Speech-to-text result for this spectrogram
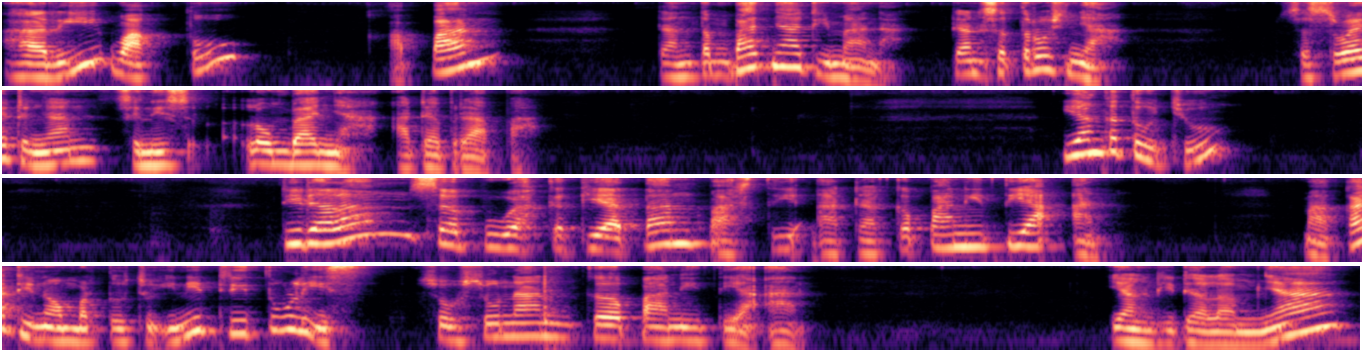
hari, waktu, kapan dan tempatnya di mana dan seterusnya sesuai dengan jenis lombanya ada berapa. Yang ketujuh, di dalam sebuah kegiatan pasti ada kepanitiaan. Maka di nomor tujuh ini ditulis susunan kepanitiaan. Yang di dalamnya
